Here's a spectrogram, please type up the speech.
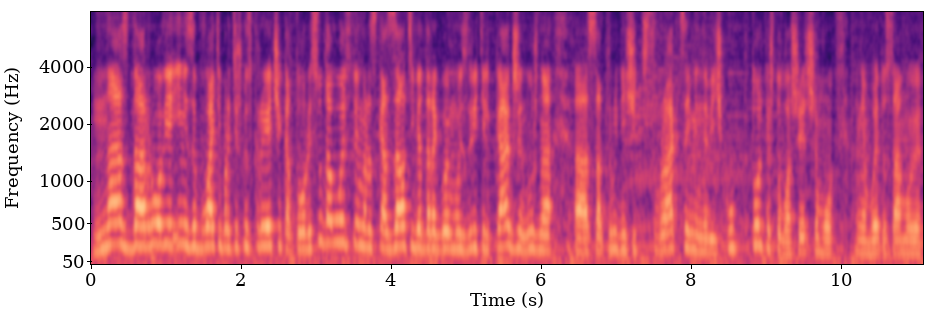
на здоровье и не забывайте забывайте братишку Скретчи, который с удовольствием рассказал тебе, дорогой мой зритель, как же нужно а, сотрудничать с фракциями новичку, только что вошедшему в эту самую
